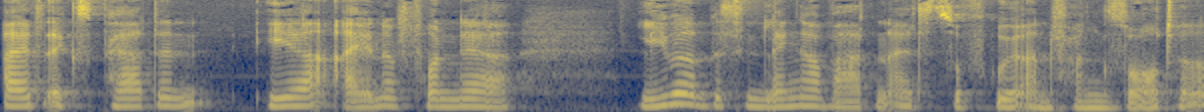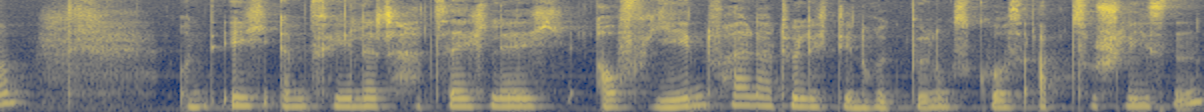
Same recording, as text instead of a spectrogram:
als Expertin eher eine von der lieber ein bisschen länger warten als zu früh anfangen Sorte. Und ich empfehle tatsächlich auf jeden Fall natürlich den Rückbildungskurs abzuschließen.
